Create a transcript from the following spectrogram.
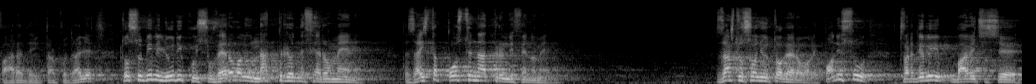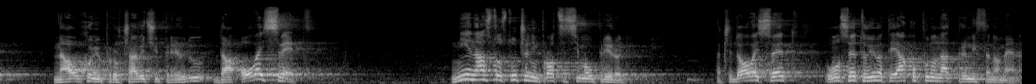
Faraday i tako dalje, to su bili ljudi koji su verovali u nadprirodne fenomene, da zaista postoje nadprirodni fenomeni. Zašto su oni u to verovali? Pa oni su tvrdili, baveći se naukom i proučavajući prirodu, da ovaj svet nije nastao slučajnim procesima u prirodi. Znači da ovaj svet, u ovom svetu imate jako puno nadprirodnih fenomena.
